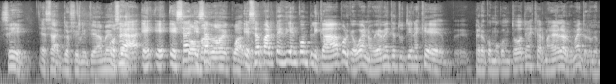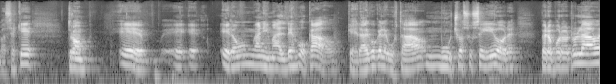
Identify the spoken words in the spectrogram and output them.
Sí, exacto. Definitivamente. O sea, e, e, esa, esa, esa pues. parte es bien complicada porque, bueno, obviamente tú tienes que, pero como con todo tienes que armar el argumento. Lo que pasa es que Trump eh, eh, eh, era un animal desbocado, que era algo que le gustaba mucho a sus seguidores, pero por otro lado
